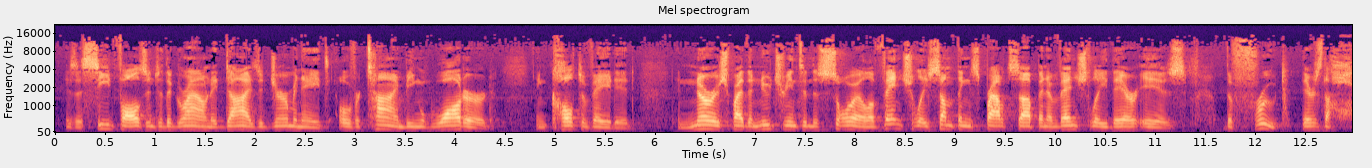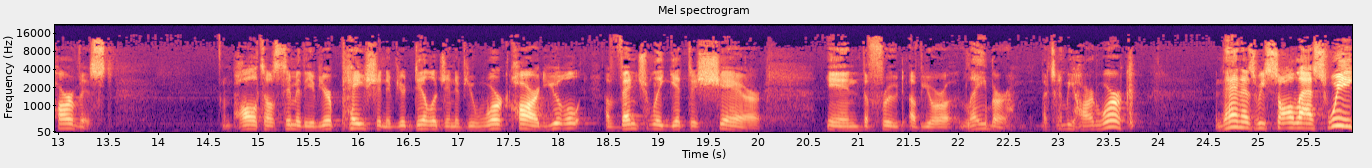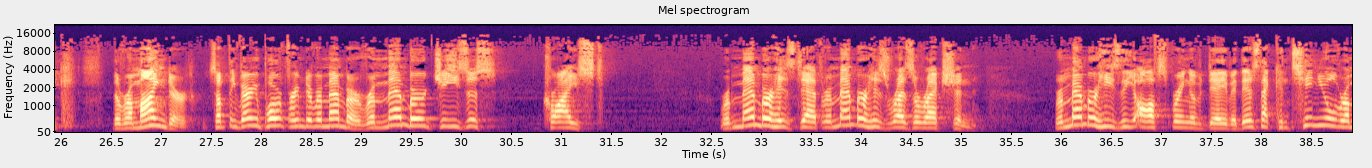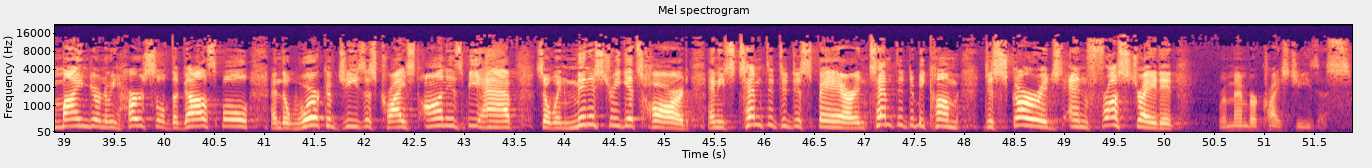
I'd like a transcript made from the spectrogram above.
is a seed falls into the ground, it dies, it germinates over time, being watered and cultivated and nourished by the nutrients in the soil, eventually something sprouts up, and eventually there is the fruit. There's the harvest. And Paul tells Timothy if you're patient, if you're diligent, if you work hard, you'll eventually get to share in the fruit of your labor. But it's going to be hard work. And then, as we saw last week, the reminder something very important for him to remember remember Jesus Christ. Remember his death. Remember his resurrection. Remember, he's the offspring of David. There's that continual reminder and rehearsal of the gospel and the work of Jesus Christ on his behalf. So when ministry gets hard and he's tempted to despair and tempted to become discouraged and frustrated, remember Christ Jesus.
